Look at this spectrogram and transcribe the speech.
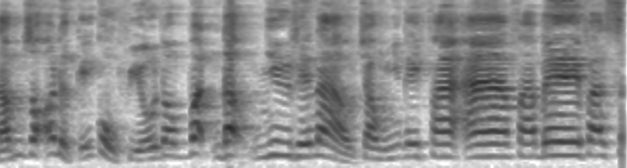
nắm rõ được cái cổ phiếu nó vận động như thế nào trong những cái pha A, pha B, pha C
